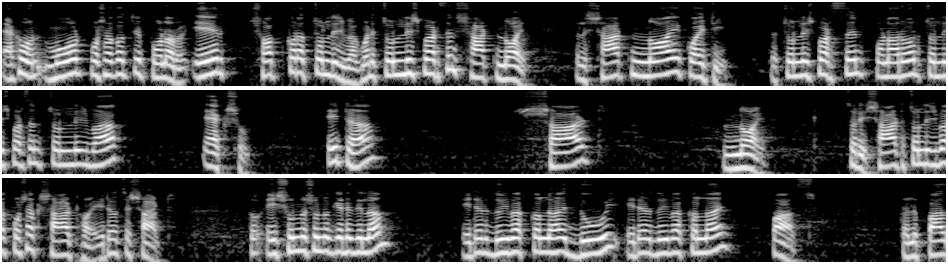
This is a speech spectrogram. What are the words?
এখন মোট পোশাক হচ্ছে পনেরো, এর শতকরা চল্লিশ ভাগ মানে চল্লিশ পার্সেন্ট ষাট নয়। তাহলে ষাট নয় কয়টি? তা চল্লিশ পার্সেন্ট পনেরোর চল্লিশ পার্সেন্ট চল্লিশ ভাগ একশো। এটা ষাট নয়। সরি ষাট, চল্লিশ ভাগ পোশাক ষাট হয়। এটা হচ্ছে ষাট। তো এই শূন্য শূন্য কেটে দিলাম। এটার দুই ভাগ করলে হয় দুই, এটার দুই ভাগ করলে হয় পাঁচ। তাহলে পাঁচ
